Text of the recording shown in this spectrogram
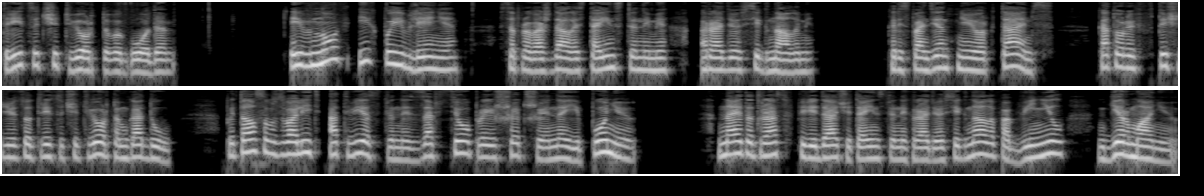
1934 года. И вновь их появление сопровождалось таинственными радиосигналами. Корреспондент «Нью-Йорк Таймс», который в 1934 году пытался взвалить ответственность за все происшедшее на Японию, на этот раз в передаче таинственных радиосигналов обвинил Германию.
